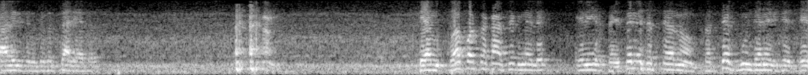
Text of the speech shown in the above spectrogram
આવી રીતે જગત ચાલ્યા કરે. તેમ સ્વપર પ્રકાશક ને લે એવી ચૈતન્ય સત્યનો પ્રત્યક્ષ ગુણ જેને વિશે છે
